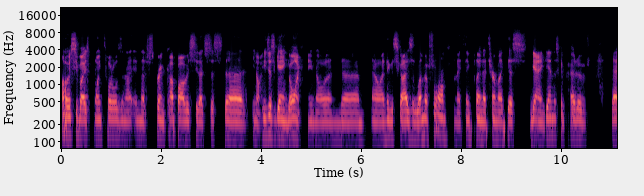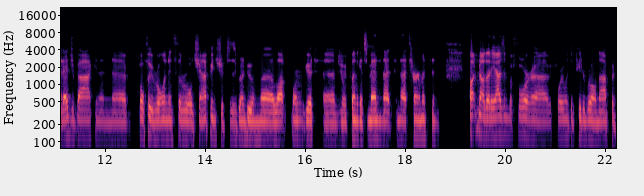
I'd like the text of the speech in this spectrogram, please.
obviously, by his point totals in that in the Spring Cup, obviously that's just uh, you know he's just getting going, you know, and uh, you know I think the sky's the limit for him. And I think playing a term like this again, again, this competitive that edge back, and then uh, hopefully rolling into the World Championships is going to do him uh, a lot more good. Uh, to be playing against men in that in that tournament, and not that he hasn't before uh, before he went to Peterborough and that, but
